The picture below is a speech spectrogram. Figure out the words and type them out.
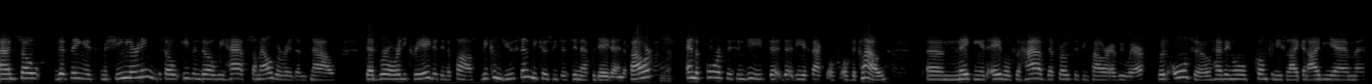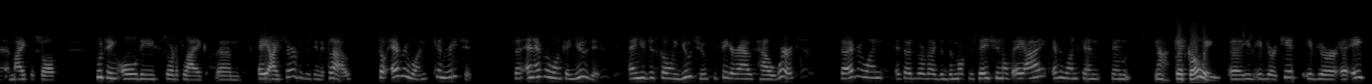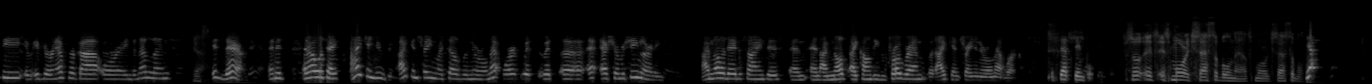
And so the thing is machine learning. So even though we have some algorithms now that were already created in the past, we couldn't use them because we just didn't have the data and the power. Yeah. And the fourth is indeed the, the, the effect of, of the cloud, um, making it able to have that processing power everywhere, but also having all companies like an IBM and a Microsoft putting all these sort of like um, AI services in the cloud so everyone can reach it. So, and everyone can use it. And you just go on YouTube to figure out how it works so everyone, so it's sort of like the democratization of AI. Everyone can can yeah get going. Uh, if, if you're a kid, if you're uh, 80, if, if you're in Africa or in the Netherlands, yes, it's there. And it's and I will say I can use it. I can train myself a neural network with with uh, Azure machine learning. I'm not a data scientist, and and I'm not I can't even program, but I can train a neural network. It's that simple. So it's it's more accessible now. It's more accessible. Yeah.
